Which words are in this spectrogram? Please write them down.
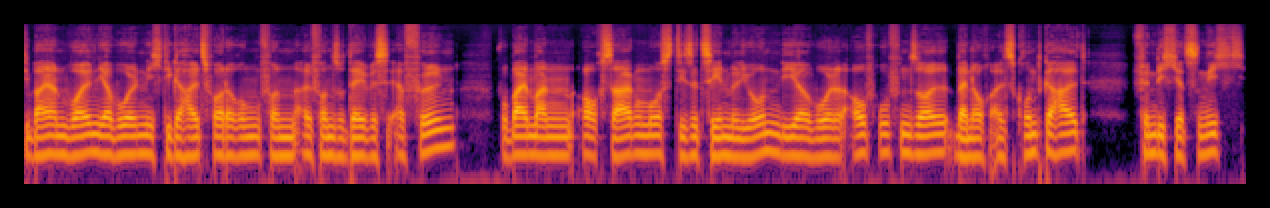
Die Bayern wollen ja wohl nicht die Gehaltsforderungen von Alfonso Davis erfüllen. Wobei man auch sagen muss, diese 10 Millionen, die er wohl aufrufen soll, wenn auch als Grundgehalt, finde ich jetzt nicht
